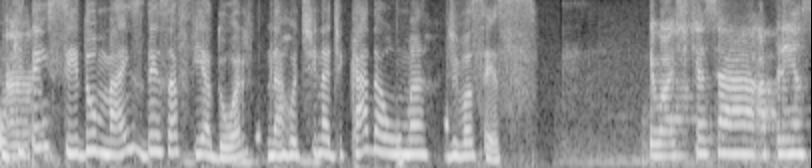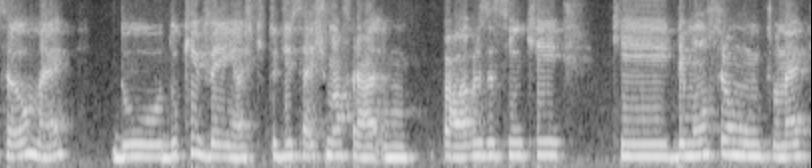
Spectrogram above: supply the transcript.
O que ah. tem sido mais desafiador na rotina de cada uma de vocês? Eu acho que essa apreensão, né, do, do que vem. Acho que tu disseste uma frase, um, palavras assim que, que demonstram muito, né?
